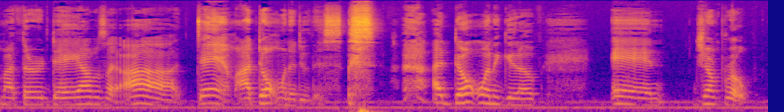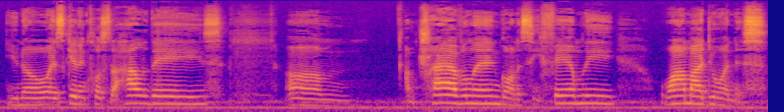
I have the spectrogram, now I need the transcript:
my third day, I was like, ah, damn, I don't want to do this. I don't want to get up and jump rope. You know, it's getting close to holidays. Um, I'm traveling, going to see family. Why am I doing this?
